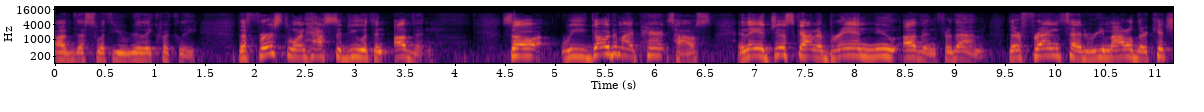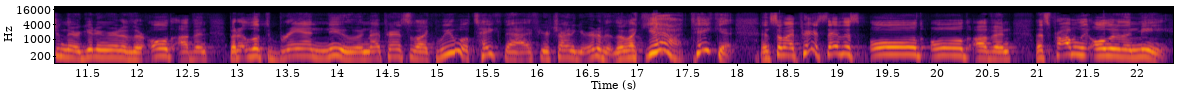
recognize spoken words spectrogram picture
of this with you really quickly. The first one has to do with an oven. So we go to my parents' house, and they had just gotten a brand new oven for them. Their friends had remodeled their kitchen. They were getting rid of their old oven, but it looked brand new. And my parents were like, We will take that if you're trying to get rid of it. They're like, Yeah, take it. And so my parents, they have this old, old oven that's probably older than me.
